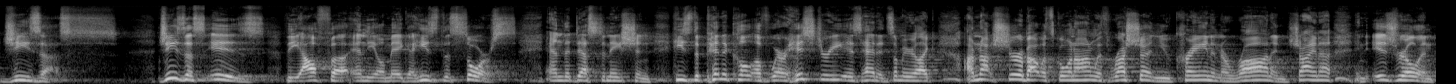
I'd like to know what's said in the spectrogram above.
Jesus. Jesus is the Alpha and the Omega. He's the source and the destination. He's the pinnacle of where history is headed. Some of you are like, I'm not sure about what's going on with Russia and Ukraine and Iran and China and Israel and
